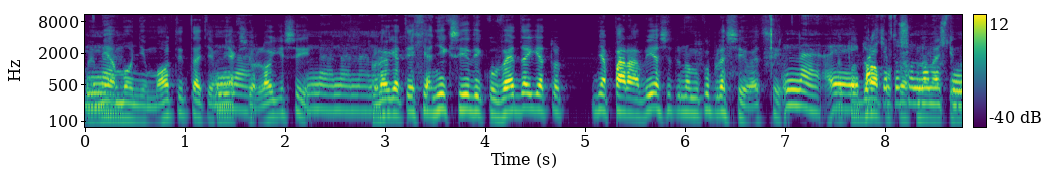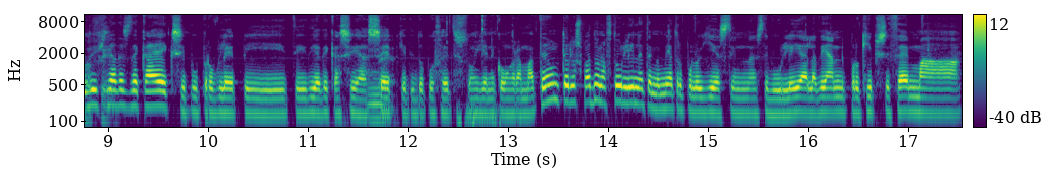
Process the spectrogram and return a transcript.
με Ναι. μια μονιμότητα και μια Ναι. αξιολόγηση. Ναι, ναι, ναι, ναι. Λέω γιατί έχει ανοίξει ήδη κουβέντα για το, μια παραβίαση του νομικού πλαισίου, έτσι. Ναι, Με ε, τον υπάρχει τρόπο αυτός που ο έχουν νόμος του ανακοινωθεί. 2016 που προβλέπει τη διαδικασία ΣΕΠ και την τοποθέτηση των γενικών γραμματέων. Τέλος πάντων αυτό λύνεται με μια τροπολογία στην, στην Βουλή, δηλαδή αν προκύψει θέμα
